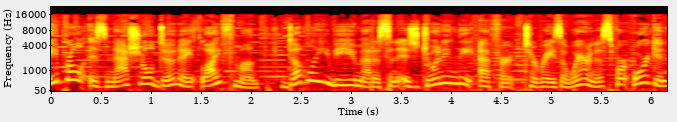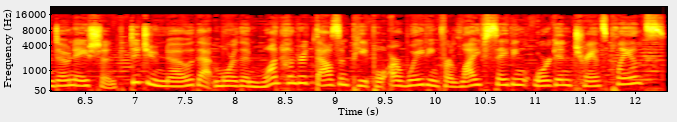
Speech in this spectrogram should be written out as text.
April is National Donate Life Month. WVU Medicine is joining the effort to raise awareness for organ donation. Did you know that more than 100,000 people are waiting for life saving organ transplants?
